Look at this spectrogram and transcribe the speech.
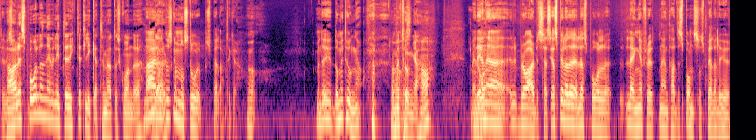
Ja. Les Paulen är väl inte riktigt lika tillmötesgående Nej, då, där. då ska man nog stå upp och spela tycker jag. Ja. Men det är, de är tunga. De är tunga, ja. Men det är en eh, bra arbetshäst. Jag spelade Les Paul länge förut när jag inte hade sponsor. Spelade ju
